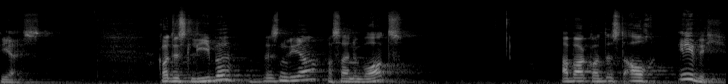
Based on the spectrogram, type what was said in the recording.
die er ist. Gott ist Liebe, wissen wir aus seinem Wort, aber Gott ist auch ewig.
